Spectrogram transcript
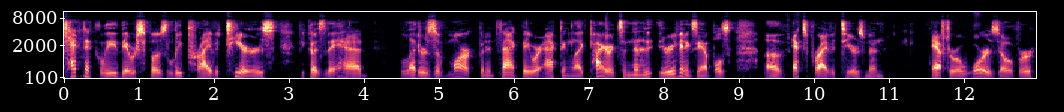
technically, they were supposedly privateers because they had letters of marque, but in fact, they were acting like pirates. And then there are even examples of ex privateersmen after a war is over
